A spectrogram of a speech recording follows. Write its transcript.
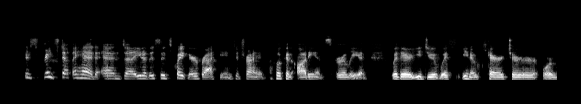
there's great stuff ahead, and uh, you know, this it's quite nerve wracking to try and hook an audience early, and whether you do it with you know character or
